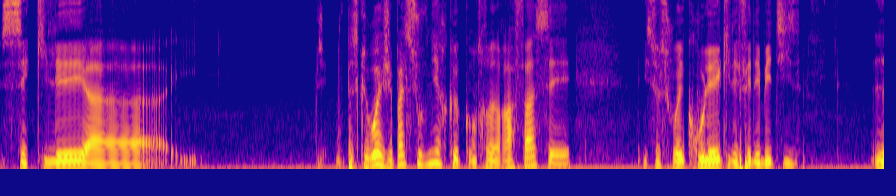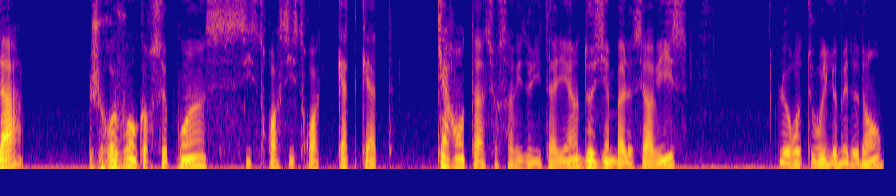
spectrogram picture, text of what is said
c'est qu'il est, euh, parce que ouais, j'ai pas le souvenir que contre Rafa, il se soit écroulé, qu'il ait fait des bêtises. Là, je revois encore ce point 6-3, 6-3, 4-4, 40 A sur service de l'italien, deuxième balle de service. Le retour, il le met dedans,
